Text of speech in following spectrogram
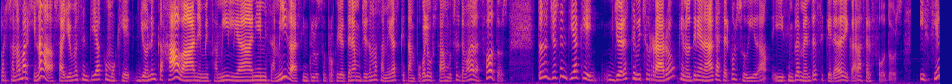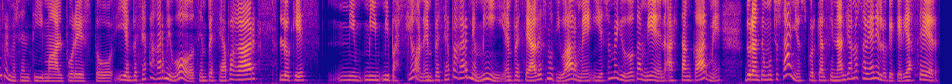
persona marginada. O sea, yo me sentía como que yo no encajaba ni en mi familia, ni en mis amigas incluso, porque yo tenía muchísimas amigas que tampoco le gustaba mucho el tema de las fotos. Entonces yo sentía que yo era este bicho raro que no tenía nada que hacer con su vida y simplemente se quería dedicar a hacer fotos. Y siempre me sentí mal por esto y empecé a apagar mi voz, empecé a apagar lo que es mi, mi, pasión, empecé a apagarme a mí, empecé a desmotivarme y eso me ayudó también a estancarme durante muchos años, porque al final ya no sabía ni lo que quería hacer.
